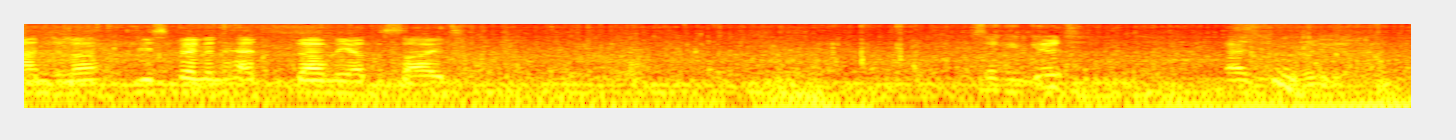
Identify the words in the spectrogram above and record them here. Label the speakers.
Speaker 1: Angela. If you spin and head down the other side.
Speaker 2: It's looking good. That's really good.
